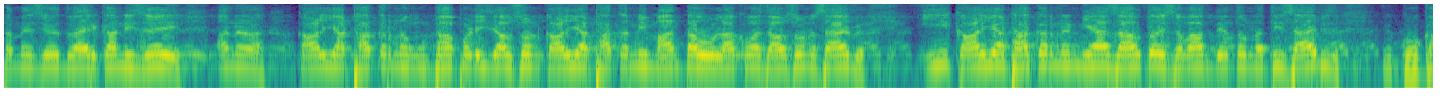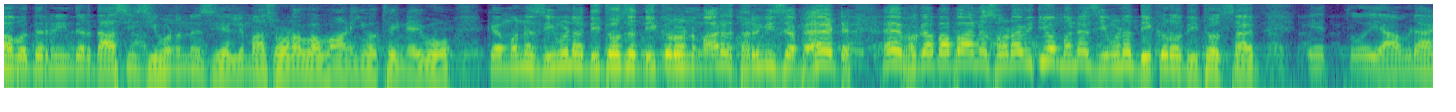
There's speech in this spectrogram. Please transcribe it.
તમે જે દ્વારકાની જઈ અને કાળિયા ઠાકરને ઊંધા પડી જાવશો ને કાળિયા ઠાકરની માનતાઓ લાખવા જાવશો ને સાહેબ, ઈ કાળિયા ઠાકરને ન્યાસ આવતો જવાબ દેતો નથી સાહેબ. ઘોઘા બદરની અંદર દાસી જીવણને જેલમાં સોડાવવા વાણીઓ થઈને આવ્યો કે મને જીવણ દીધો છે દીકરો ને મારે ધરવી છે ભેટ. એ ભગા બાપા, આને સોડાવી દ્યો, મને જીવન દીકરો દીધો સાહેબ. એ તોય આવડા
